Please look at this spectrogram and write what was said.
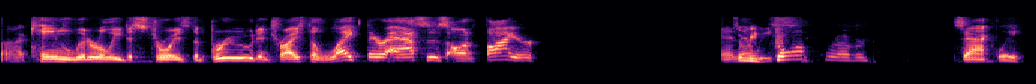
Uh, Kane literally destroys the Brood and tries to light their asses on fire. And So then we we go on forever. Exactly.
